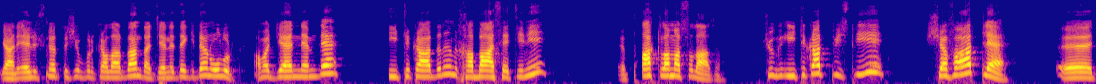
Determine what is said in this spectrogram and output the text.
Yani ehl sünnet dışı fırkalardan da cennete giden olur. Ama cehennemde itikadının habasetini e, aklaması lazım. Çünkü itikat pisliği şefaatle e,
